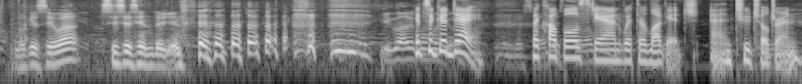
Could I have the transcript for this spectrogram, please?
It's a good day. The couple stand with their luggage and two children.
